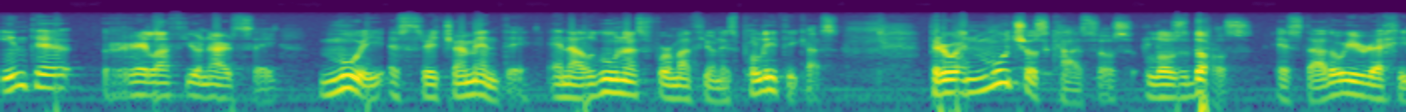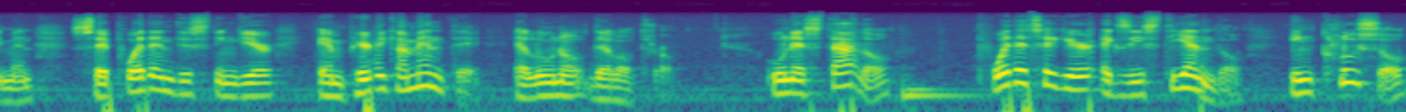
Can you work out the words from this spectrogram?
interrelacionarse muy estrechamente en algunas formaciones políticas, pero en muchos casos los dos, Estado y régimen, se pueden distinguir empíricamente el uno del otro. Un Estado puede seguir existiendo incluso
